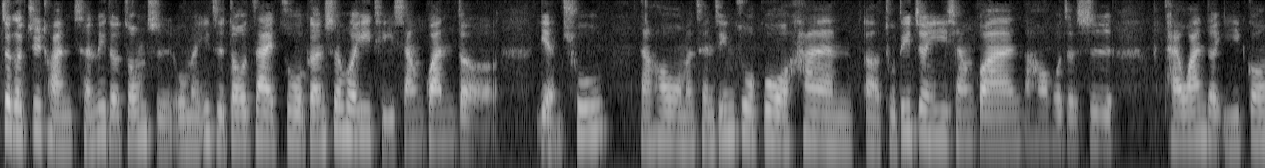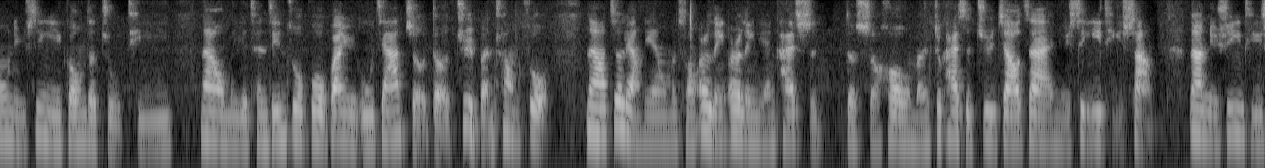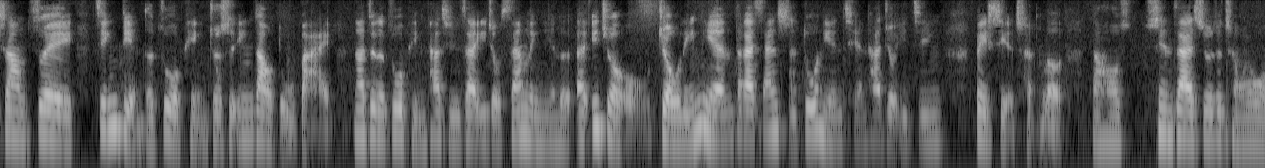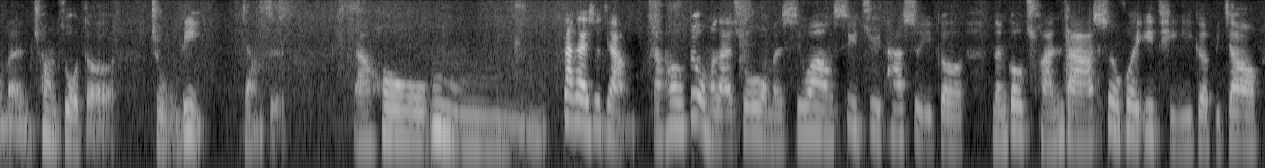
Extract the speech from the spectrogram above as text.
这个剧团成立的宗旨，我们一直都在做跟社会议题相关的演出。然后我们曾经做过和呃土地正义相关，然后或者是台湾的移工、女性移工的主题。那我们也曾经做过关于无家者的剧本创作。那这两年，我们从二零二零年开始的时候，我们就开始聚焦在女性议题上。那女性议题上最经典的作品就是《阴道独白》。那这个作品，它其实在一九三零年的呃一九九零年，大概三十多年前，它就已经被写成了。然后现在就是成为我们创作的主力，这样子。然后，嗯，大概是这样。然后，对我们来说，我们希望戏剧它是一个能够传达社会议题一个比较，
